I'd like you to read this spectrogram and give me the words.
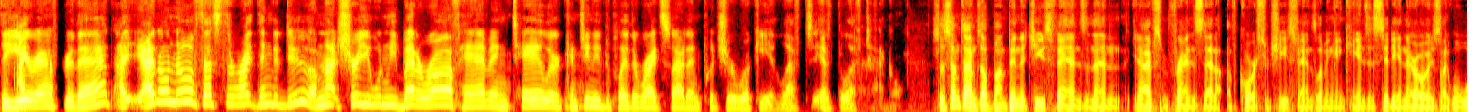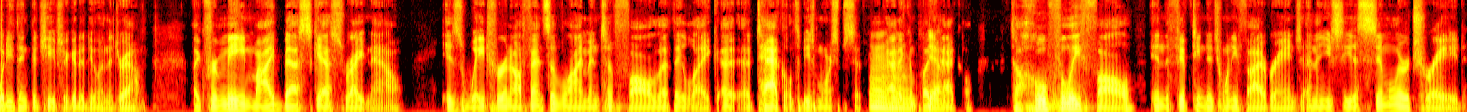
the year I, after that. I, I don't know if that's the right thing to do. I'm not sure you wouldn't be better off having Taylor continue to play the right side and put your rookie at left at the left tackle. So sometimes I'll bump into Chiefs fans, and then you know I have some friends that, of course, are Chiefs fans living in Kansas City, and they're always like, "Well, what do you think the Chiefs are going to do in the draft?" Like for me, my best guess right now is wait for an offensive lineman to fall that they like, a, a tackle to be more specific, mm-hmm. a guy that mm-hmm. can play yeah. tackle, to hopefully fall in the 15 to 25 range, and then you see a similar trade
